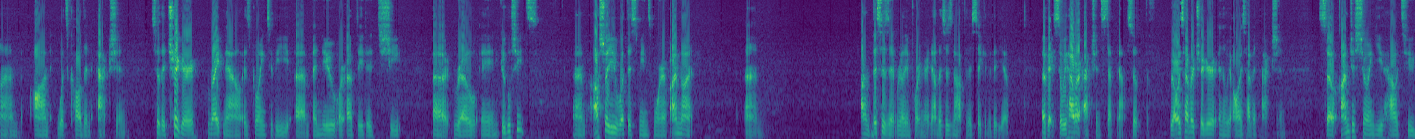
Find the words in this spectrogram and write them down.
um, on what's called an action. So the trigger right now is going to be um, a new or updated sheet uh, row in Google Sheets. Um, I'll show you what this means more. If I'm not um, um, this isn't really important right now. This is not for the sake of the video. Okay, so we have our action step now. So the, we always have our trigger and then we always have an action. So I'm just showing you how to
